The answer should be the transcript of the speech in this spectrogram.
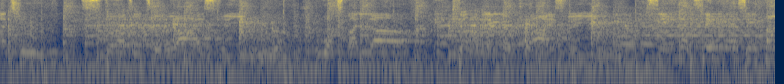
my truth distorted to lies for you. Watch my love becoming a prize for you. See the tears in my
